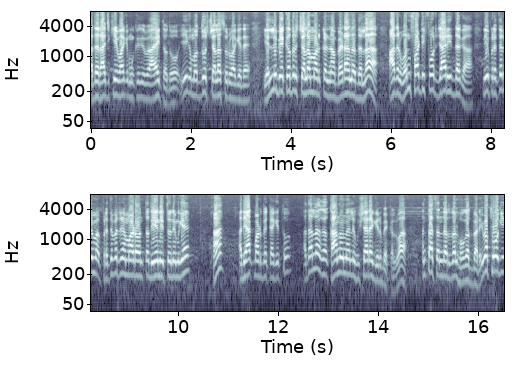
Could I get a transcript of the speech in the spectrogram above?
ಅದು ರಾಜಕೀಯವಾಗಿ ಮುಖ ಆಯ್ತು ಅದು. ಈಗ ಮದ್ದೂರು ಛಲ ಶುರುವಾಗಿದೆ. ಎಲ್ಲಿ ಬೇಕಾದರೂ ಚಲೋ ಮಾಡ್ಕೊಳ್ಳಿ ನಾವು ಬೇಡ ಅನ್ನೋದಲ್ಲ. ಆದರೆ ಒನ್ ಫಾರ್ಟಿ ಫೋರ್ ಜಾರಿ ಇದ್ದಾಗ ನೀವು ಪ್ರತಿಭಟನೆ ಪ್ರತಿಭಟನೆ ಮಾಡುವಂಥದ್ದು ಏನಿತ್ತು ನಿಮಗೆ? ಹಾಂ? ಅದು ಯಾಕೆ ಮಾಡಬೇಕಾಗಿತ್ತು? ಅದೆಲ್ಲ ಕಾನೂನಲ್ಲಿ ಹುಷಾರಾಗಿರ್ಬೇಕಲ್ವಾ ಅಂಥ ಸಂದರ್ಭದಲ್ಲಿ ಹೋಗೋದು ಬೇಡ. ಇವತ್ತು ಹೋಗಿ,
